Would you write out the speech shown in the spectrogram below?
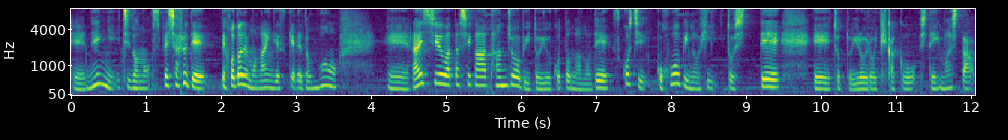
えー、年に一度のスペシャルデーってほどでもないんですけれども、えー、来週私が誕生日ということなので少しご褒美の日として、えちょっといろいろ企画をしていました。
